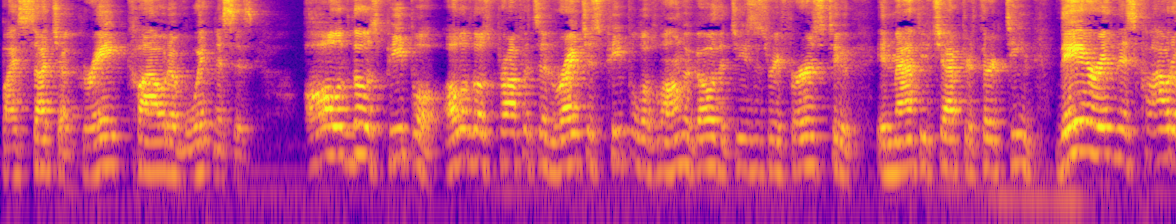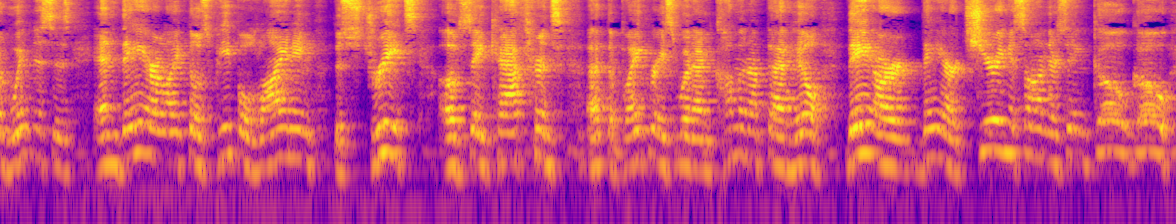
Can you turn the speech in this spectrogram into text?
by such a great cloud of witnesses, all of those people, all of those prophets and righteous people of long ago that Jesus refers to in Matthew chapter 13, they are in this cloud of witnesses and they are like those people lining the streets of St. Catharines at the bike race when I'm coming up that hill. They are they are cheering us on. They're saying, "Go, go.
